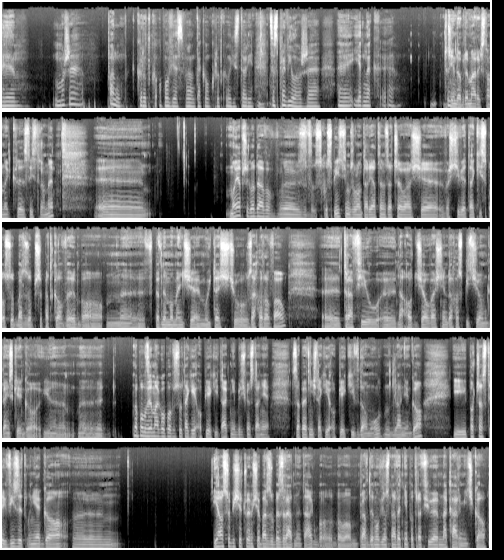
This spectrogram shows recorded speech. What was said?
E, może Pan krótko opowie swoją taką krótką historię, co sprawiło, że e, jednak. E, Dzień dobry, Marek Stanek z tej strony. Moja przygoda z, z hospicjum, z wolontariatem zaczęła się właściwie w taki sposób bardzo przypadkowy, bo mm, w pewnym momencie mój teściu zachorował. E, trafił e, na oddział właśnie do hospicjum gdańskiego e, no wymagał po prostu takiej opieki, tak? Nie byliśmy w stanie zapewnić takiej opieki w domu dla niego. I podczas tych wizyt u niego ja osobiście czułem się bardzo bezradny, tak? Bo, bo prawdę mówiąc, nawet nie potrafiłem nakarmić go.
